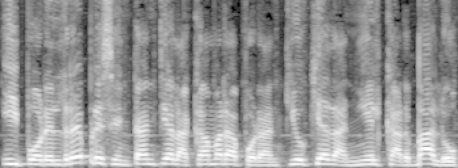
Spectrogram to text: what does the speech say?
y por el representante a la Cámara por Antioquia Daniel Carvalho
